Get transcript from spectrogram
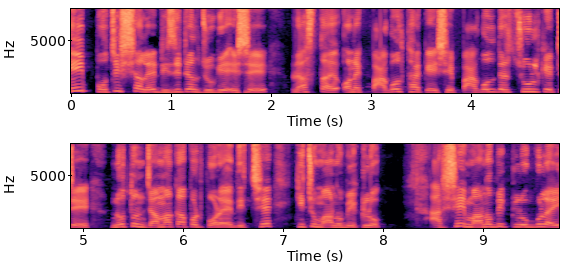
এই পঁচিশ সালে ডিজিটাল যুগে এসে রাস্তায় অনেক পাগল থাকে, সেই পাগলদের চুল কেটে নতুন জামা কাপড় পরাই দিচ্ছে কিছু মানবিক লোক। আর সেই মানবিক লোকগুলাই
